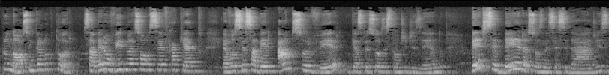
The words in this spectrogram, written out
para o nosso interlocutor. Saber ouvir não é só você ficar quieto, é você saber absorver o que as pessoas estão te dizendo, perceber as suas necessidades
